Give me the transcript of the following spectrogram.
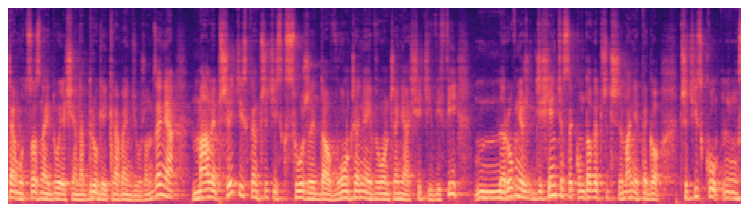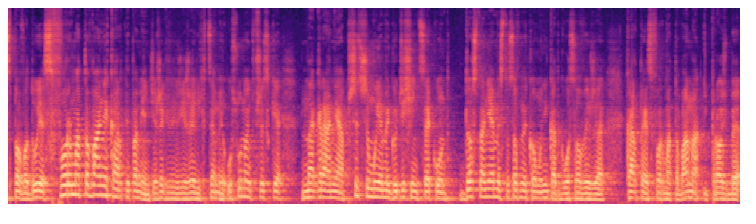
temu, co znajduje się na drugiej krawędzi urządzenia. Mamy przycisk, ten przycisk służy do włączenia i wyłączenia sieci Wi-Fi. Mm, Również 10-sekundowe przytrzymanie tego przycisku mm, spowoduje sformatowanie karty pamięci. Jeżeli, jeżeli chcemy usunąć wszystkie nagrania, przytrzymujemy go 10 sekund, dostaniemy stosowny komunikat głosowy, że karta jest formatowana i prośbę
